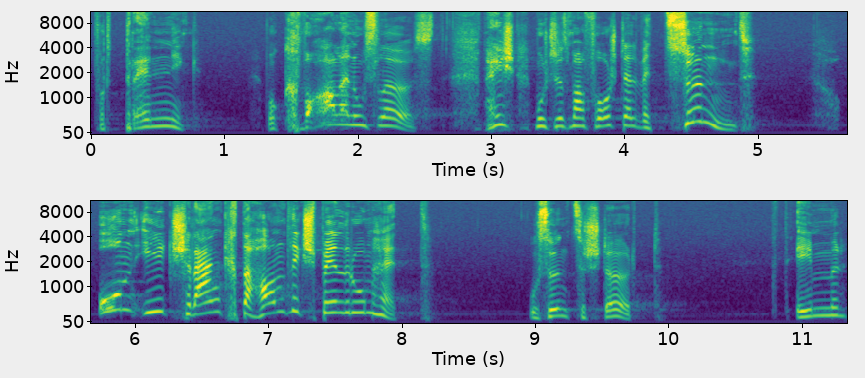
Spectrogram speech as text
vor Trennung, der Qualen auslöst. Weißt du, musst du dir das mal vorstellen, wenn die Sünde uneingeschränkten Handlungsspielraum hat und Sünde zerstört, immer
